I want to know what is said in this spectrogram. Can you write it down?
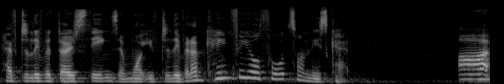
have delivered those things and what you've delivered. I'm keen for your thoughts on this, Kat. Uh,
